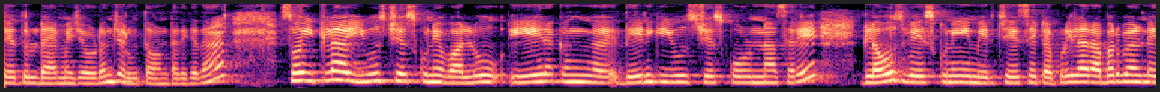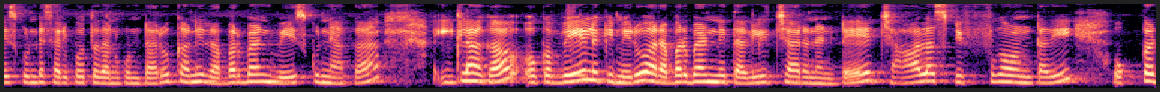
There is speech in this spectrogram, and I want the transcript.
చేతులు డ్యామేజ్ అవ్వడం జరుగుతూ ఉంటుంది కదా. సో ఇట్లా యూజ్ చేసుకునే వాళ్ళు ఏ రకంగా దేనికి యూజ్ చేసుకున్నా సరే గ్లౌజ్ వేసుకుని మీరు చేసేటప్పుడు ఇలా రబ్బర్ బ్యాండ్ వేసుకుంటే సరిపోతుంది అనుకుంటారు కానీ రబ్బర్ బ్యాండ్ వేసుకున్నాక ఇట్లాగా ఒక వేలకి మీరు ఆ రబ్బర్ బ్యాండ్ని తగిలిచ్చారనంటే చాలా స్టిఫ్గా ఉంటుంది. ఒక్క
